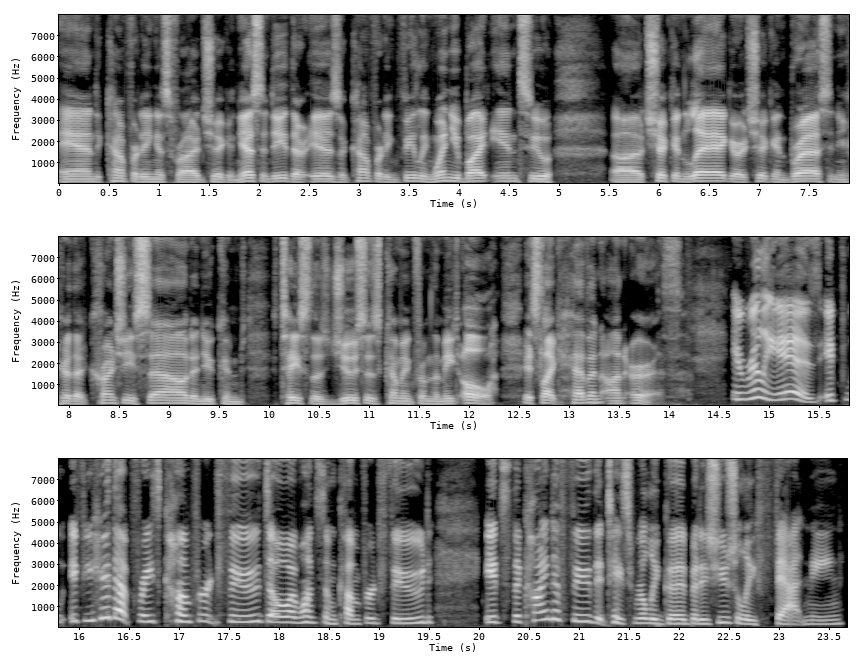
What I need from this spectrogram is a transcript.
and comforting as fried chicken. Yes, indeed, there is a comforting feeling when you bite into a chicken leg or a chicken breast and you hear that crunchy sound and you can taste those juices coming from the meat. Oh, it's like heaven on earth. It really is. If if you hear that phrase comfort foods, oh, I want some comfort food. It's the kind of food that tastes really good but is usually fattening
